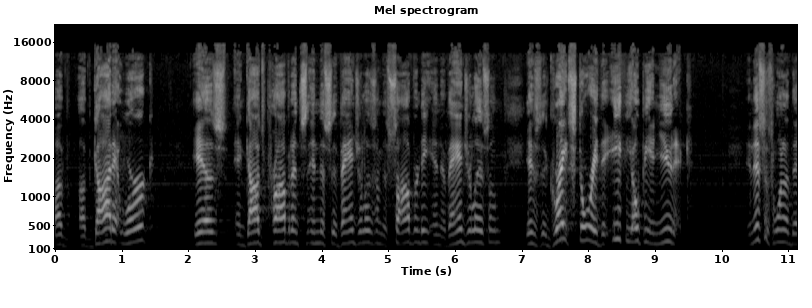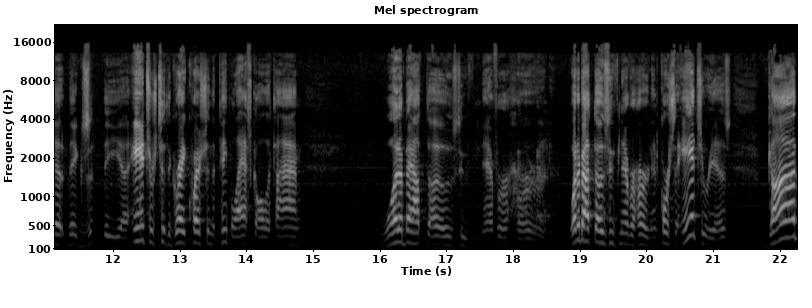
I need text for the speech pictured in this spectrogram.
of, of God at work is, in God's providence in this evangelism, the sovereignty in evangelism, is the great story, the Ethiopian eunuch. And this is one of the, the, the uh, answers to the great question that people ask all the time what about those who've never heard? What about those who've never heard? And of course, the answer is God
